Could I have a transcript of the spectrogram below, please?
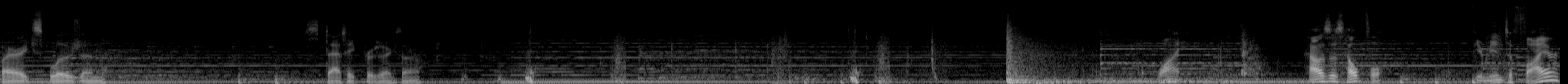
Fire explosion. Static projectile. Why? How is this helpful? If you're immune to fire?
